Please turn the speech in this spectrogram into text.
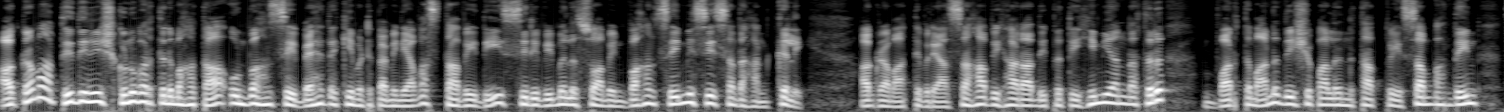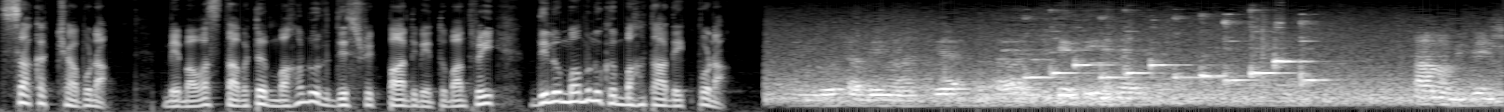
අග්‍රමාත්‍ය දිනේශ් ගුණවර්ධන මහතා උන්වහන්සේ බැහැදැකීමට පැමිණි අවස්ථාවේදී සිරි විමල ස්වාමින් වහන්සේ මෙසේ සඳහන් කළේ. අග්‍රමාත්‍යවරයා සහ විහාරාධිපති හිමියන් අතර වර්තමාන දේශපාලන තත්ත්වයේ සම්බන්ධයෙන් සාකච්ඡා වුණා. මෙම අවස්ථාවට මහනුවර දිස්ත්‍රික් පාර්ලිමේන්තු මන්ත්‍රී දිලු මමුණුක මහතා දෙක් වුණා. තාම විදේශ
